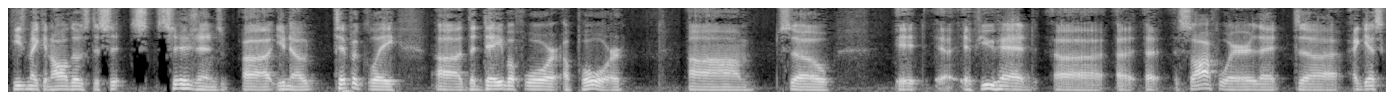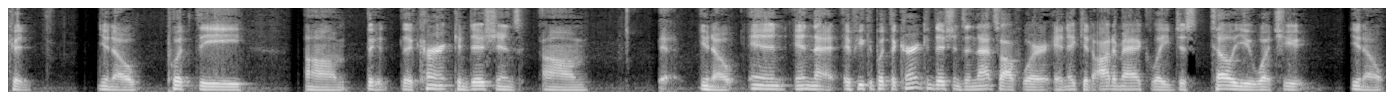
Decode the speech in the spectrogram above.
he's making all those deci- decisions. Uh, you know, typically uh, the day before a pour. Um, so it uh, if you had uh, a, a, software that uh, I guess could you know put the um, the the current conditions um, you know in in that if you could put the current conditions in that software and it could automatically just tell you what you you know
